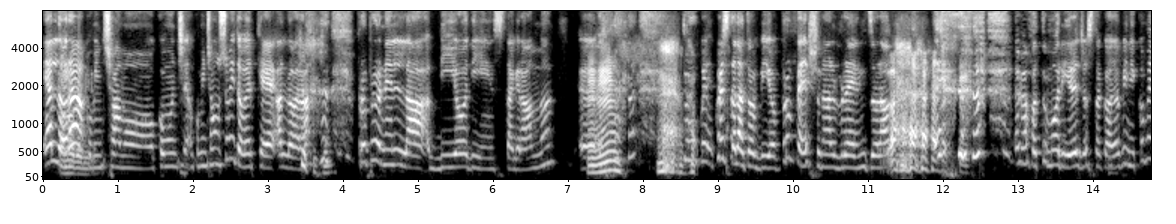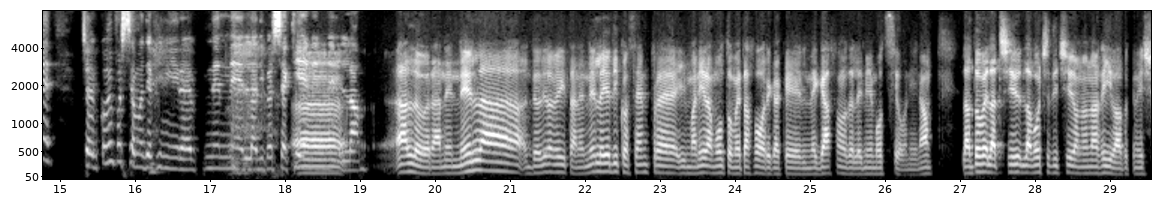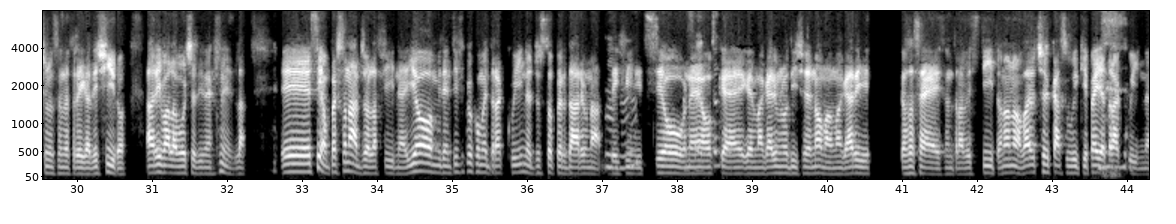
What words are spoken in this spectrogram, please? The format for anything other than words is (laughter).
E allora cominciamo, cominci- cominciamo subito perché allora, (laughs) proprio nella bio di Instagram, eh, Mhm. (laughs) tu, que- questa è la tua bio, Professional Brenzola, (laughs) e mi ha fatto morire già sta cosa. Quindi come, cioè, come possiamo definire Nennella di per sé? Chi è Eh, Nennella? allora, Nennella, devo dire la verità, Nennella io dico sempre in maniera molto metaforica che è il megafono delle mie emozioni, no? Laddove la, la voce di Ciro non arriva, perché nessuno se ne frega di Ciro, arriva la voce di Nennella. E sì, è un personaggio alla fine. Io mi identifico come drag queen giusto per dare una Mhm. definizione, Perfetto. ok? Che magari uno dice no, ma magari cosa sei? Sei un travestito? No, no, vai a cercare su Wikipedia drag (laughs) queen,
